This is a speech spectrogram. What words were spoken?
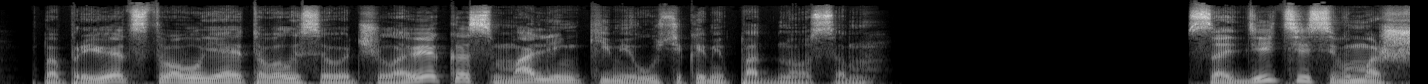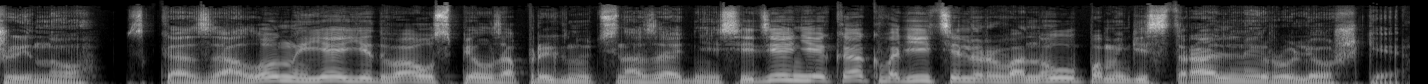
— поприветствовал я этого лысого человека с маленькими усиками под носом. «Садитесь в машину», — сказал он, и я едва успел запрыгнуть на заднее сиденье, как водитель рванул по магистральной рулежке.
